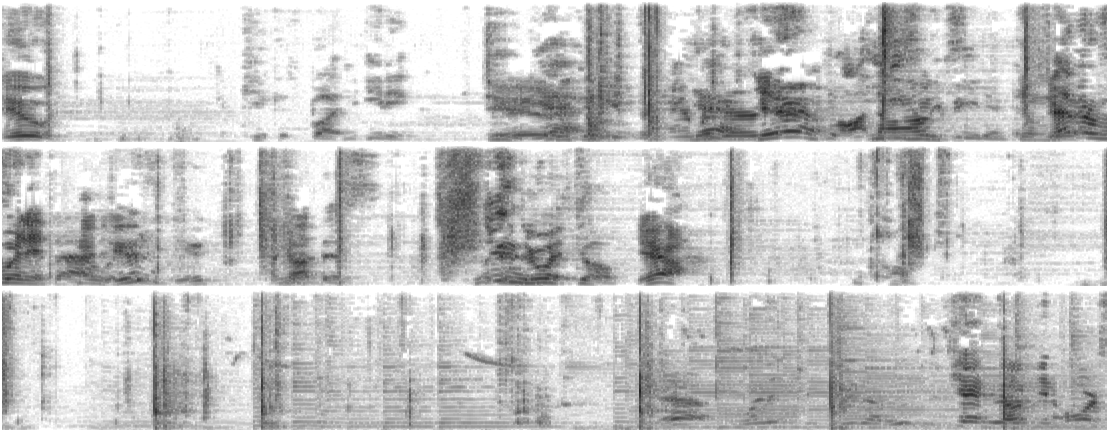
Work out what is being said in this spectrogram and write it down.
Dude, kick his butt and eating. Dude, yeah. We can eat the hamburger. Yeah. Hot Easily dogs. Beat him. You'll never it. win at that, dude. dude. I got this. Dude, do it. Go. Yeah. Yeah. You can't dunk in horse,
